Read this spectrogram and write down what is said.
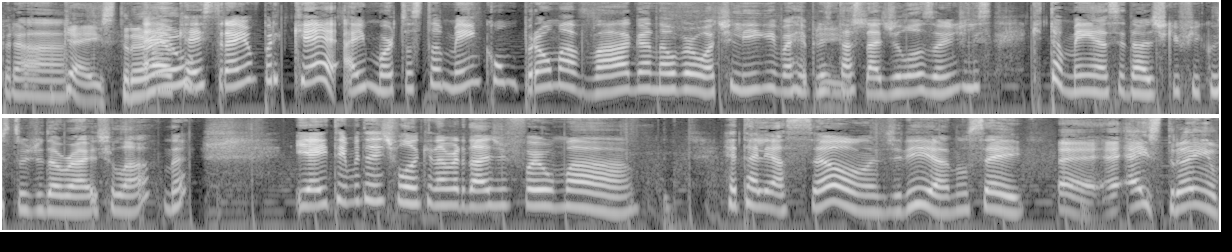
Pra... Que é estranho. É, o que é estranho porque a Immortals também comprou uma vaga na Overwatch League e vai representar Isso. a cidade de Los Angeles, que também é a cidade que fica o estúdio da Riot lá, né? E aí tem muita gente falando que na verdade foi uma retaliação, eu diria, não sei. É, é, é estranho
